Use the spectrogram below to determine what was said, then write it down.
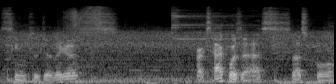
Seems legit, I guess. Our attack was S, so that's cool.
